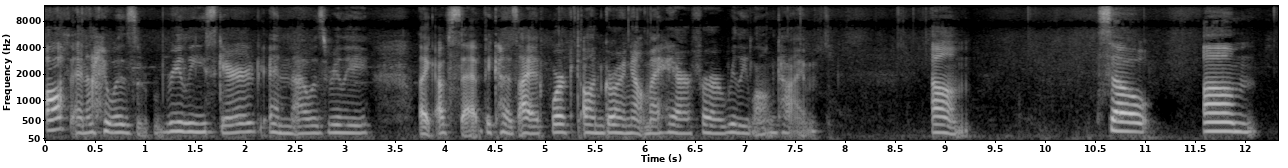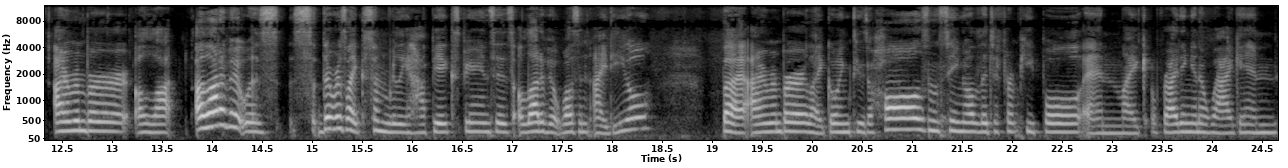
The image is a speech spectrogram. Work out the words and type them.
off and I was really scared and I was really like upset because I had worked on growing out my hair for a really long time. Um so um I remember a lot a lot of it was there was like some really happy experiences. A lot of it wasn't ideal. But I remember like going through the halls and seeing all the different people and like riding in a wagon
